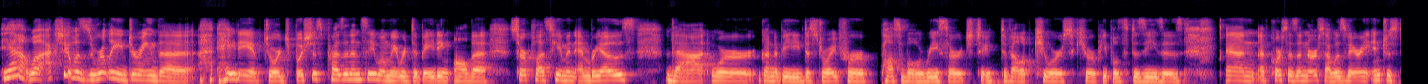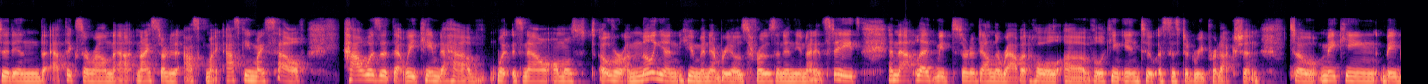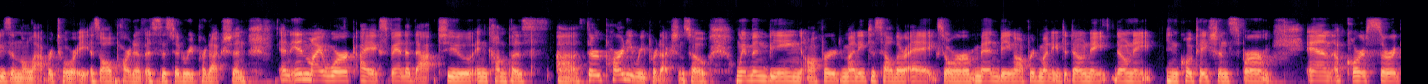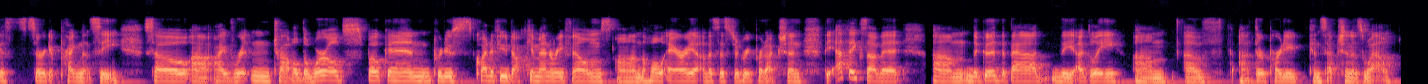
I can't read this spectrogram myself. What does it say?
Yeah, well, actually, it was really during the heyday of George Bush's presidency when we were debating all the surplus human embryos that were going to be destroyed for possible research to develop cures cure people's diseases. And of course, as a nurse, I was very interested in the ethics around that. And I started ask my, asking myself, how was it that we came to have what is now almost over a million human embryos frozen in the United States? And that led me sort of down the rabbit hole of looking into assisted reproduction. So, making babies in the laboratory is all part of assisted reproduction. And in my work, I expanded that to encompass uh, third party reproduction. So, women being offered money to sell their eggs, or men being offered money to donate, donate in quotation sperm. And of course, surrogate, surrogate pregnancy. So uh, I've written, traveled the world, spoken, produced quite a few documentary films on the whole area of assisted reproduction, the ethics of it, um, the good, the bad, the ugly um, of uh, third party conception as well.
